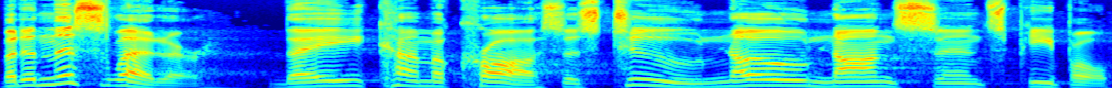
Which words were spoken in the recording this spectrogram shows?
But in this letter, they come across as two no nonsense people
